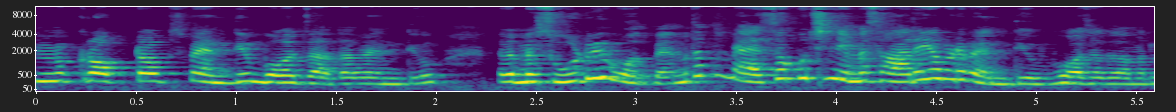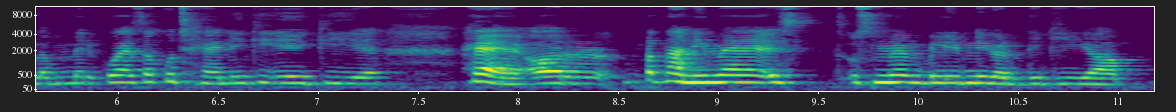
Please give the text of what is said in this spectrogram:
मैं क्रॉप टॉप्स पहनती हूँ, बहुत ज़्यादा पहनती हूँ। मतलब मैं सूट भी बहुत पहन मतलब ऐसा कुछ नहीं मैं सारे कपड़े पहनती हूँ, बहुत ज़्यादा। मतलब मेरे को ऐसा कुछ है नहीं कि एक ही है। है और पता नहीं, मैं इस, उसमें बिलीव नहीं करती कि आप,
